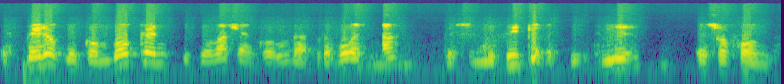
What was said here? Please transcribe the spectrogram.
Espero que convoquen y que vayan con una propuesta que signifique esos fondos.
